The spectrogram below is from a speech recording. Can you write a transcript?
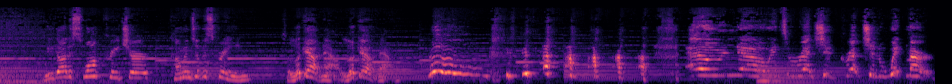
We got a swamp creature coming to the screen. So look out now. Look out now. oh no, it's wretched Gretchen Whitmer.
